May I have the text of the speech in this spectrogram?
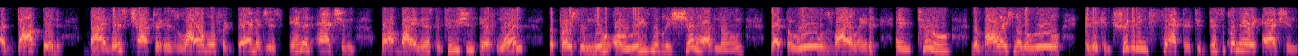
adopted by this chapter is liable for damages in an action brought by an institution if one, the person knew or reasonably should have known that the rule was violated, and two, the violation of the rule is a contributing factor to disciplinary action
